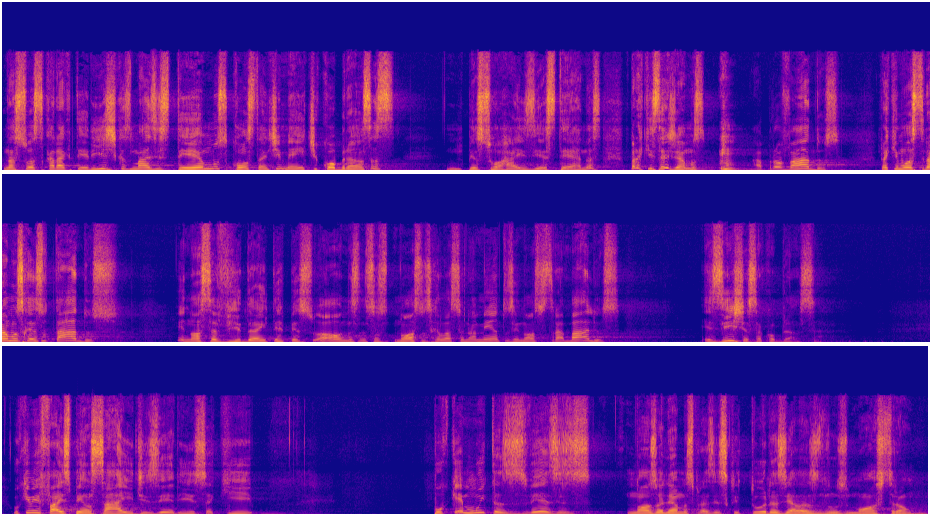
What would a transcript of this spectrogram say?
nas suas características, mas temos constantemente cobranças pessoais e externas para que sejamos aprovados, para que mostramos resultados em nossa vida interpessoal, nos nossos relacionamentos, em nossos trabalhos. Existe essa cobrança. O que me faz pensar e dizer isso é que, porque muitas vezes nós olhamos para as Escrituras e elas nos mostram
